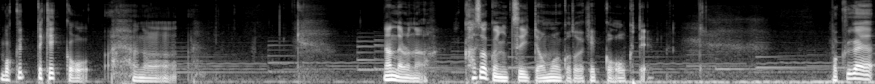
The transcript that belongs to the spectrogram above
僕って結構あのなんだろうな家族について思うことが結構多くて。僕が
